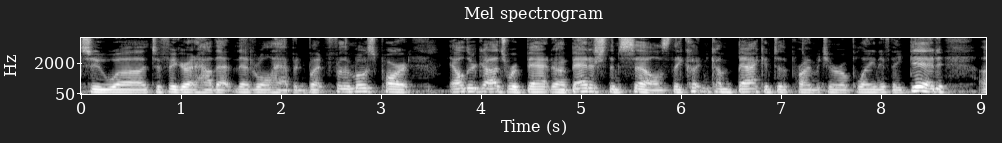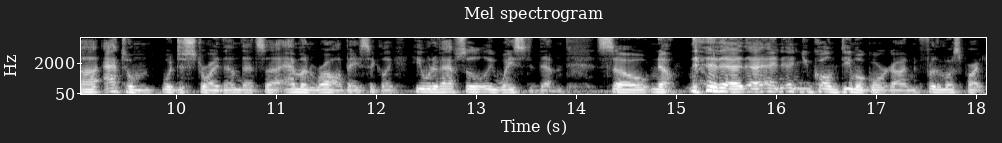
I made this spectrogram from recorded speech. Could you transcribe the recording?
to uh, to figure out how that that all happened. But for the most part, elder gods were uh, banished themselves. They couldn't come back into the prime material plane. If they did, uh, Atum would destroy them. That's uh, Amon Ra, basically. He would have absolutely wasted them. So, no. and, and you call him Demogorgon for the most part.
